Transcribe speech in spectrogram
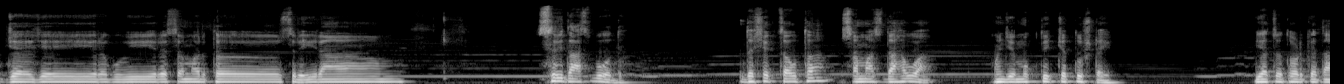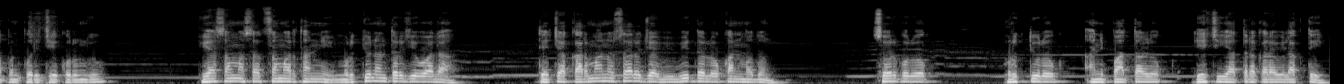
जय जय रघुवीर समर्थ श्रीराम. श्री दासबोध दशक चौथा समास दहावा म्हणजे मुक्ती चतुष्टय. याचा थोडक्यात आपण परिचय करून घेऊ. या समासात समर्थांनी मृत्यूनंतर जीवाला त्याच्या कर्मानुसार ज्या विविध लोकांमधून स्वर्गलोक मृत्यूलोक आणि पाताळलोक याची यात्रा करावी लागते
